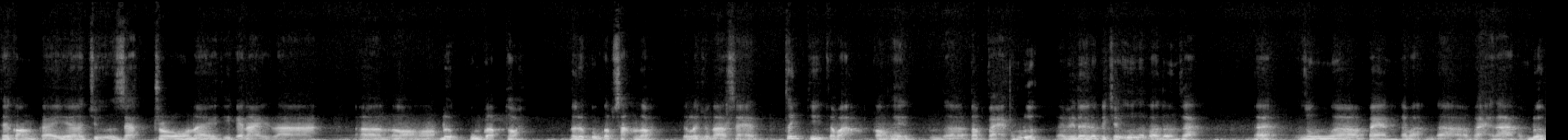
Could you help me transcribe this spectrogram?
Thế còn cái à, chữ zetro này thì cái này là uh, nó được cung cấp thôi. Nó được cung cấp sẵn rồi. Tức là chúng ta sẽ thích thì các bạn có thể uh, tập vẽ cũng được. Tại vì đây là cái chữ rất là đơn giản. Đấy dùng uh, pen các bạn uh, vẽ ra cũng được.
